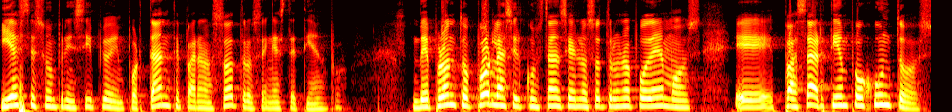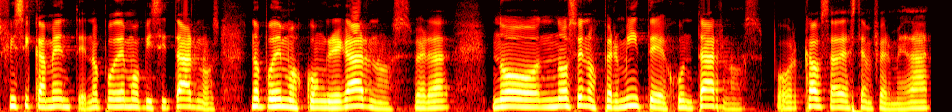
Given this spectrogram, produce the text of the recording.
y este es un principio importante para nosotros en este tiempo. De pronto, por las circunstancias, nosotros no podemos eh, pasar tiempo juntos físicamente, no podemos visitarnos, no podemos congregarnos, ¿verdad? No, no se nos permite juntarnos por causa de esta enfermedad.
